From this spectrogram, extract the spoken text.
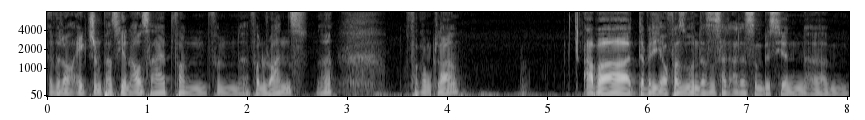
es wird auch Action passieren außerhalb von, von, von Runs, ne? Vollkommen klar. Aber da werde ich auch versuchen, dass es halt alles so ein bisschen ähm,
